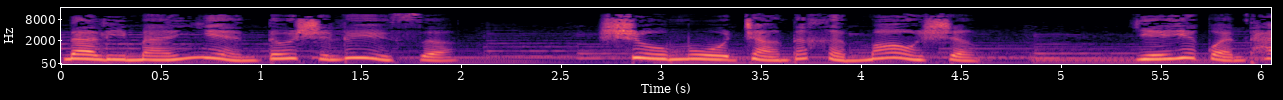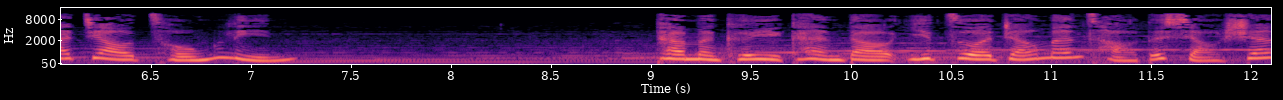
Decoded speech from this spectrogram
那里满眼都是绿色，树木长得很茂盛，爷爷管它叫丛林。他们可以看到一座长满草的小山，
